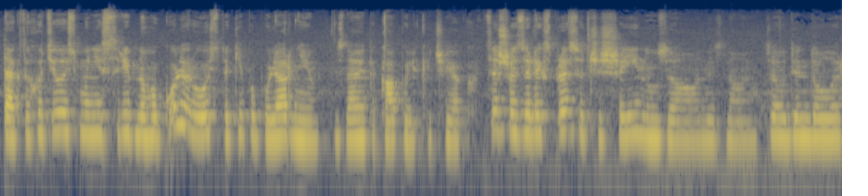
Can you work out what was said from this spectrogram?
Так, захотілося мені срібного кольору, ось такі популярні, знаєте, капельки чи як. Це щось з Аліекспресу чи Шеїну за не знаю, за один долар.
